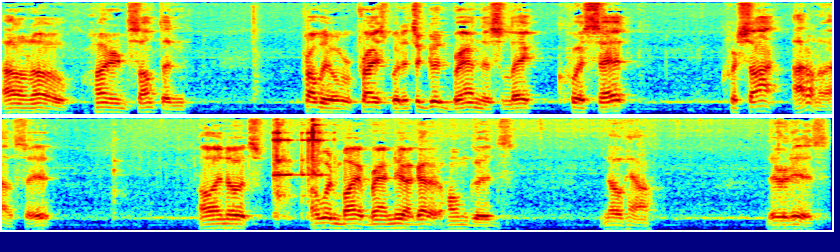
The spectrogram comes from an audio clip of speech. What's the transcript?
I don't know, 100 something. Probably overpriced, but it's a good brand, this Le Croissant. Croissant, I don't know how to say it. All I know it's, I wouldn't buy it brand new, I got it at Home Goods know how. There it is.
